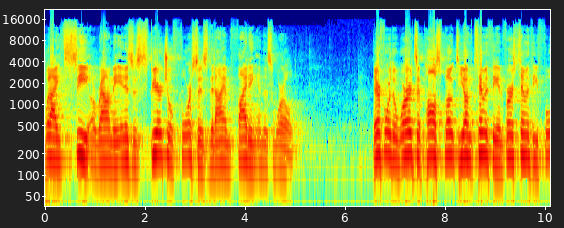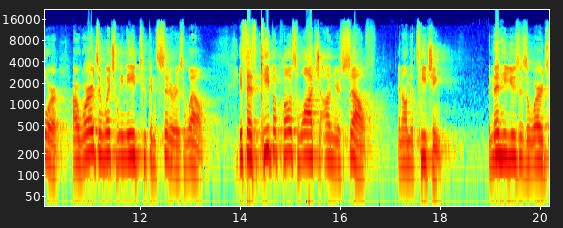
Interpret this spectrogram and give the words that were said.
what I see around me. It is the spiritual forces that I am fighting in this world. Therefore, the words that Paul spoke to young Timothy in 1 Timothy 4 are words in which we need to consider as well. He says, Keep a close watch on yourself and on the teaching. And then he uses the words,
